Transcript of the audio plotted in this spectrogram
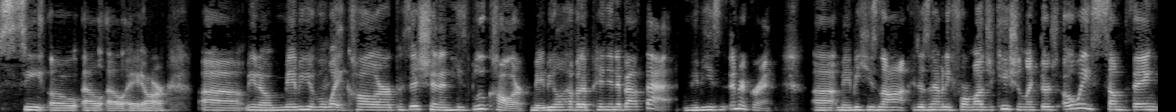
C O L L A R. Uh, you know, maybe you have a white collar position and he's blue collar. Maybe he'll have an opinion about that. Maybe he's an immigrant. Uh, maybe he's not, he doesn't have any formal education. Like there's always something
